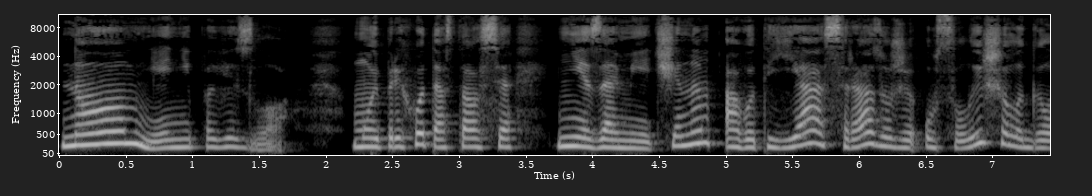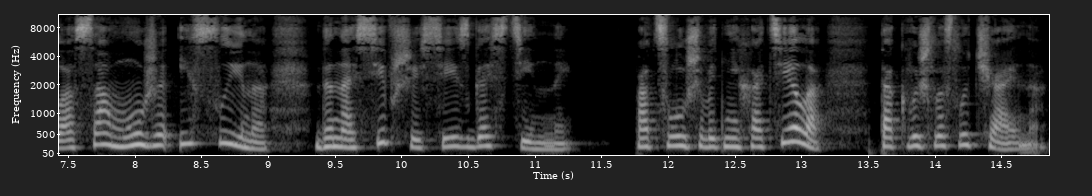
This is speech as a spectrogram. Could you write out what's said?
Но мне не повезло. Мой приход остался незамеченным, а вот я сразу же услышала голоса мужа и сына, доносившиеся из гостиной. Подслушивать не хотела, так вышло случайно.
